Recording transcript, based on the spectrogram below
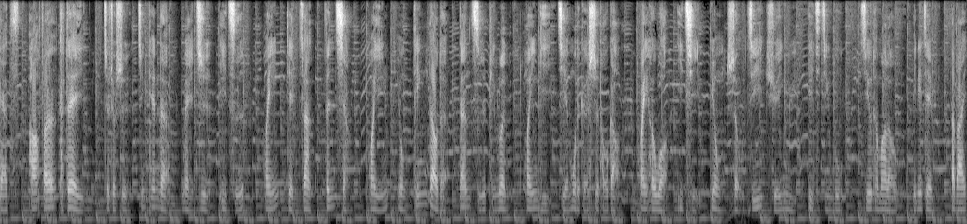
That's all for today。这就是今天的每日一词。欢迎点赞分享，欢迎用听到的单词评论，欢迎以节目的格式投稿，欢迎和我一起用手机学英语，一起进步。See you tomorrow，明天见，拜拜。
